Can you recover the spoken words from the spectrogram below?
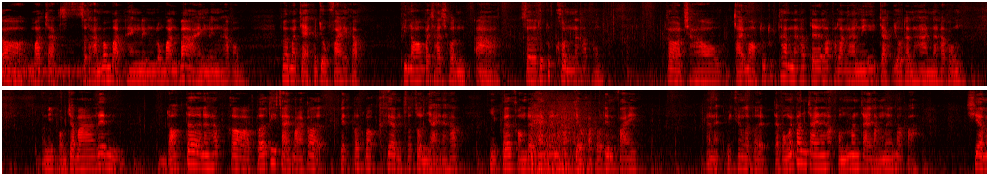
ก็มาจากสถานบำบัดแห่งหนึ่งโรงพยาบาลบ้าแห่งหนึ่งนะครับผมเพื่อมาแจกประจุไฟให้กับพี่น้องประชาชนอ่าเซอร์ทุกๆ คนนะครับผมก็ชาวสายหมอกทุก ๆ ท่านนะครับ จะได้รับพลังงานนี้จากโยธันฮานนะครับผม วันนี้ผมจะมาเล่นด็อกเตอร์นะครับ ก็เปิร์กที่ใส่มาก็เป็นเปิร์กล็อกเครื่องซะส่วนใหญ่นะครับ มีเปิร์กของเดอะแฮกด้วยนะครับ เกี่ยวกับโรเทมไฟนั่นแหละมีเครื่องระเบิด แต่ผมไม่มั่นใจนะครับ ผมมั่นใจหลังเนินมากกว่า เชื่อไหม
